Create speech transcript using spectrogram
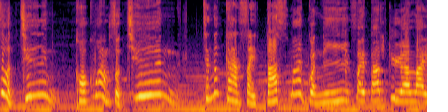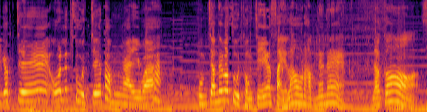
สดชื่น ขอความสดชื่น ฉันต้องการใส่ตัสมากกว่านี้ไซตัสคืออะไรครับเจ๊โอ้แล้วสูตรเจ๊ทำไงวะ ผมจำได้ว่าสูตรของเจ๊ใส่เหล้ารำแน่ๆ แล้วก็ไซ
